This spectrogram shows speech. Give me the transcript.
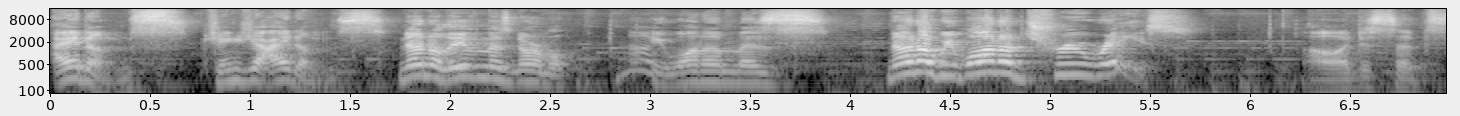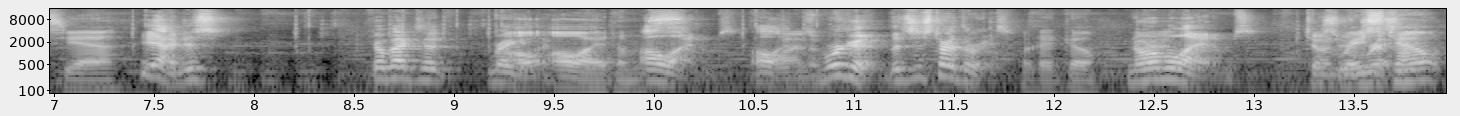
Items. Change your items. no, no, leave them as normal. No, you want them as. No, no, we want a true race. Oh, I just said yeah. Yeah, just go back to regular. All, all items. All items. All, All items. items. We're good. Let's just start the race. Where'd I go? Normal items. 200 Race ra- count?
